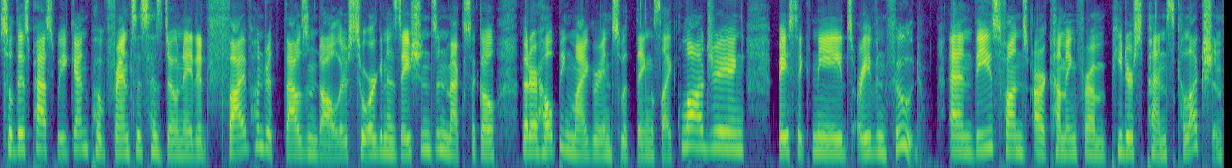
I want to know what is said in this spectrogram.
So, this past weekend, Pope Francis has donated $500,000 to organizations in Mexico that are helping migrants with things like lodging, basic needs, or even food. And these funds are coming from Peter's Pence collection.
